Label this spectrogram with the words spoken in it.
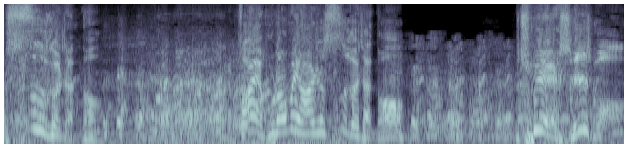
四个枕头，咱也不知道为啥是四个枕头，确实爽，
